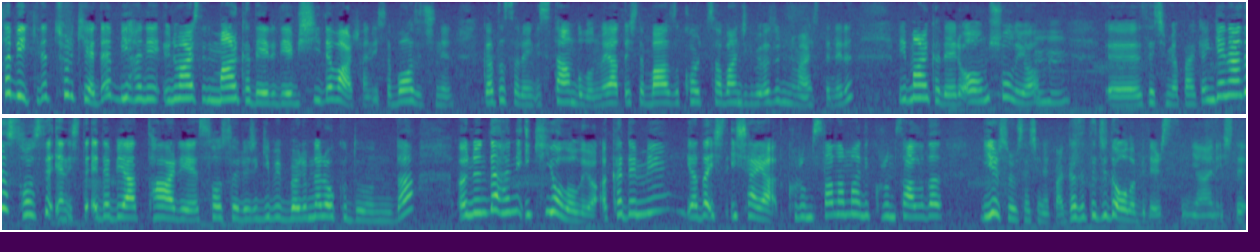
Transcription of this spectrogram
tabii ki de Türkiye'de bir hani üniversitenin marka değeri diye bir şey de var. Hani işte Boğaziçi'nin, Galatasaray'ın, İstanbul'un veyahut da işte bazı Koç, Sabancı gibi özel üniversitelerin bir marka değeri olmuş oluyor. e, seçim yaparken genelde sosyal yani işte edebiyat, tarih, sosyoloji gibi bölümler okuduğunda önünde hani iki yol oluyor. Akademi ya da işte iş hayatı, kurumsal ama hani kurumsalda da bir sürü seçenek var. Gazeteci de olabilirsin yani işte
